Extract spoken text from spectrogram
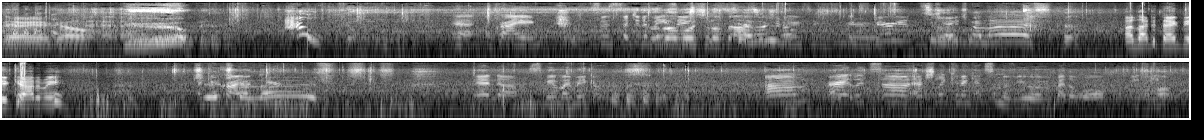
There you go. Ow! Yeah, I'm crying. this is such an amazing, emotional time. emotional experience. Changed my life. I'd like to thank the Academy. Changed cry my life. And uh, me and my makeup. um, alright, let's uh, actually, can I get some of you over by the wall? Uh-huh.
